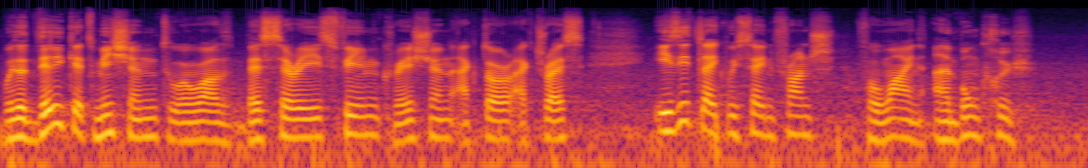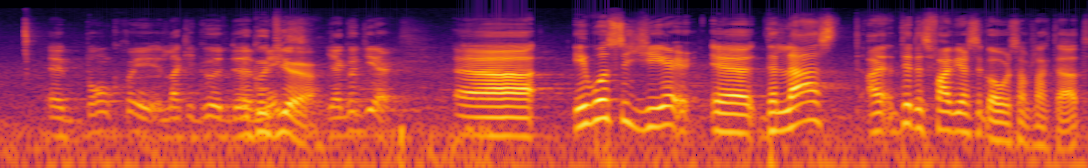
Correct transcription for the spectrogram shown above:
with a delicate mission to award best series, film, creation, actor, actress. Is it like we say in French for wine, un bon cru? A bon cru, like a good, A good mix? year. Yeah, good year. Uh, it was a year. Uh, the last I did this five years ago or something like that,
